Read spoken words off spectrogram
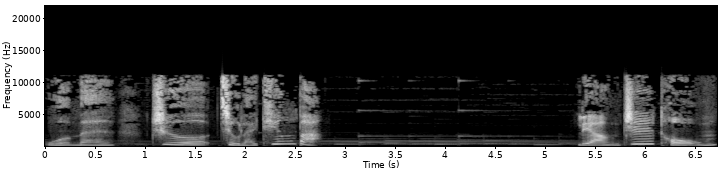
我们这就来听吧。两只桶。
